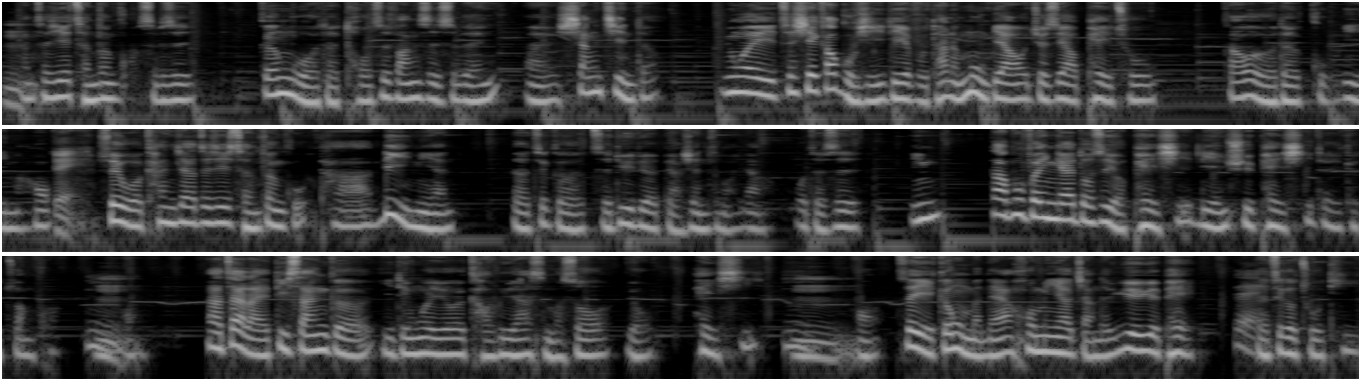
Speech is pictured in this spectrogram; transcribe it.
那这些成分股是不是跟我的投资方式是不是呃相近的？因为这些高股息 ETF，它的目标就是要配出高额的股利嘛，哦对，所以我看一下这些成分股，它历年的这个殖利率的表现怎么样，或者是应大部分应该都是有配息、连续配息的一个状况。嗯，那再来第三个，一定会又会考虑它什么时候有配息。嗯，哦，这也跟我们等下后面要讲的月月配的这个主题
